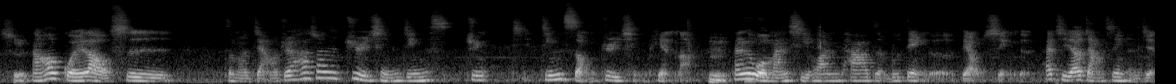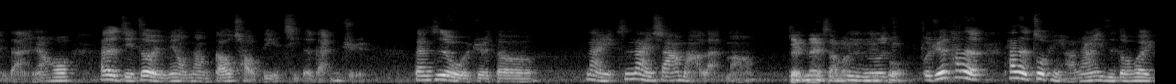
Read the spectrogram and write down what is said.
是。然后鬼佬是怎么讲？我觉得它算是剧情惊惊惊悚剧情片啦。嗯。但是我蛮喜欢它整部电影的调性的。它其实要讲的事情很简单，然后它的节奏也没有那种高潮迭起的感觉。但是我觉得奈是奈莎马兰吗？对，奈莎马兰，嗯，没错。我觉得他的他的作品好像一直都会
